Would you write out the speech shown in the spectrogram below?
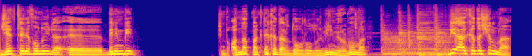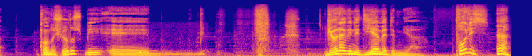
cep telefonuyla e, benim bir şimdi anlatmak ne kadar doğru olur bilmiyorum ama bir arkadaşımla konuşuyoruz. Bir e, görevini diyemedim ya. Polis. Heh.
